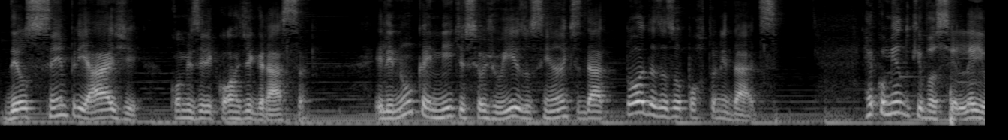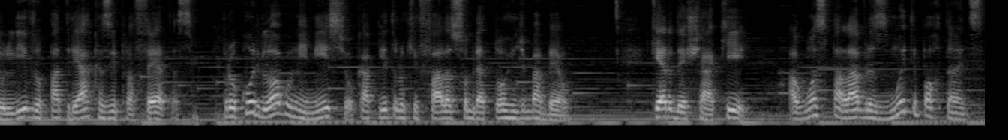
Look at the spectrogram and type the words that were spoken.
Deus sempre age com misericórdia e graça. Ele nunca emite seu juízo sem antes dar todas as oportunidades. Recomendo que você leia o livro Patriarcas e Profetas. Procure logo no início o capítulo que fala sobre a Torre de Babel quero deixar aqui algumas palavras muito importantes,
